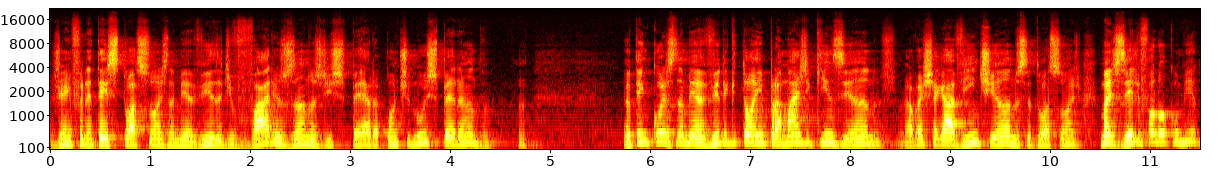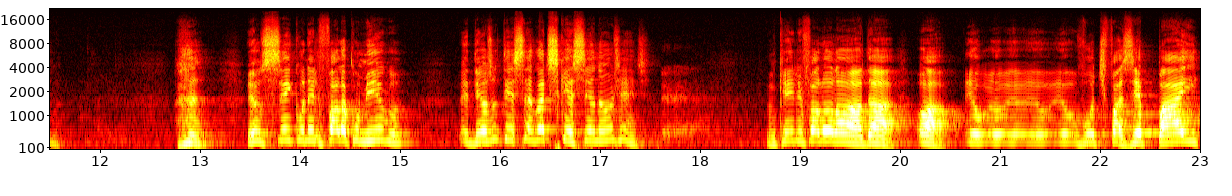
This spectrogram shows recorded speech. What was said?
já enfrentei situações na minha vida de vários anos de espera, continuo esperando. Eu tenho coisas na minha vida que estão aí para mais de 15 anos, já vai chegar a 20 anos situações, mas ele falou comigo. Eu sei quando ele fala comigo. Deus não tem esse negócio de esquecer, não, gente. Porque ele falou lá, ó, da, ó eu, eu, eu, eu vou te fazer pai,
